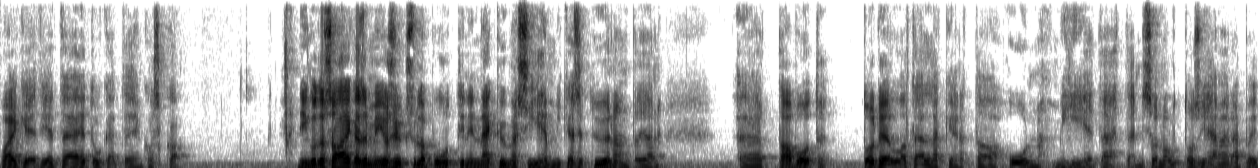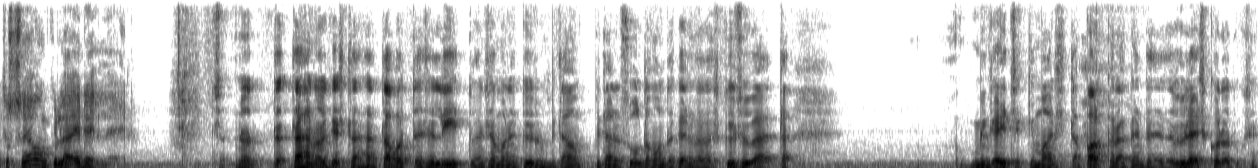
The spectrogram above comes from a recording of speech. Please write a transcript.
vaikea tietää etukäteen, koska niin kuin tuossa aikaisemmin jo syksyllä puhuttiin, niin näkymä siihen, mikä se työnantajan tavoite todella tällä kertaa on, mihin he tähtää, niin se on ollut tosi hämäräpeitossa ja on kyllä edelleen. No, t- tähän oikeastaan tähän tavoitteeseen liittyen semmoinen kysymys, mitä on pitänyt sulta monta kertaa tässä kysyä, että minkä itsekin mainitsit tämän palkkarakenteen ja yleiskorotuksen.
